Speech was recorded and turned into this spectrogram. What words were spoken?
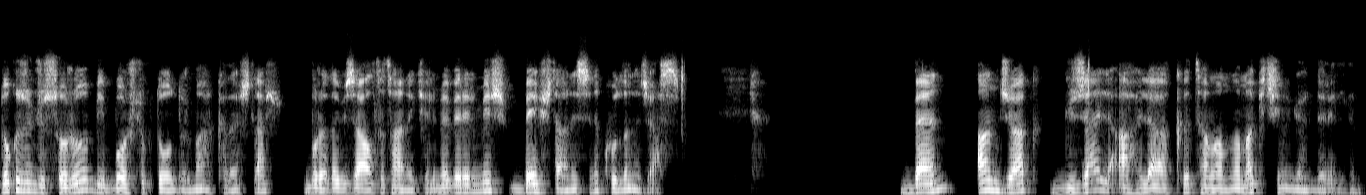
Dokuzuncu soru bir boşluk doldurma arkadaşlar. Burada bize 6 tane kelime verilmiş. 5 tanesini kullanacağız. Ben ancak güzel ahlakı tamamlamak için gönderildim.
